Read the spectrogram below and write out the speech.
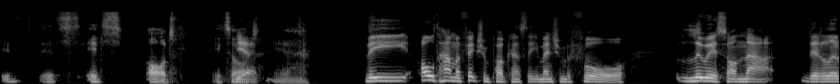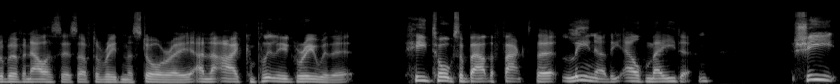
it's it's it's odd. It's odd. Yeah. yeah. The old Hammer fiction podcast that you mentioned before, Lewis on that did a little bit of analysis after reading the story, and I completely agree with it. He talks about the fact that Lena, the elf maiden, she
